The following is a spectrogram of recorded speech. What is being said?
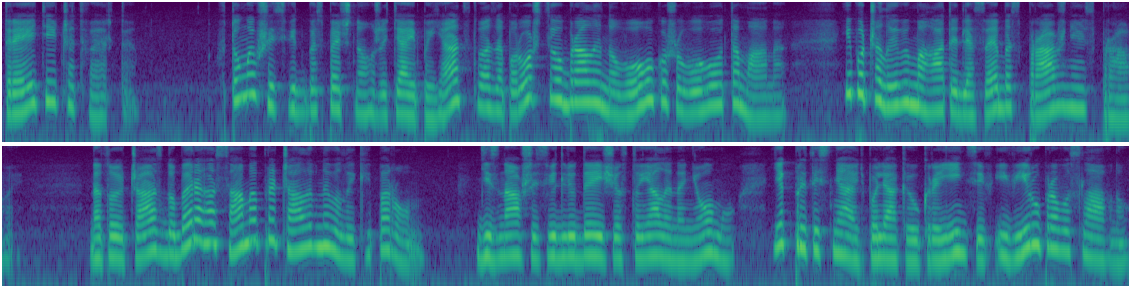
Третє й четверте. Втомившись від безпечного життя і пияцтва, запорожці обрали нового кошового отамана і почали вимагати для себе справжньої справи. На той час до берега саме причалив невеликий паром. Дізнавшись від людей, що стояли на ньому, як притисняють поляки українців і віру православну,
